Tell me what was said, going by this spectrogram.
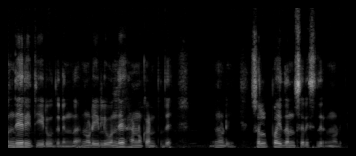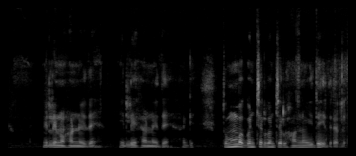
ಒಂದೇ ರೀತಿ ಇರುವುದರಿಂದ ನೋಡಿ, ಇಲ್ಲಿ ಒಂದೇ ಹಣ್ಣು ಕಾಣ್ತದೆ. ನೋಡಿ, ಸ್ವಲ್ಪ ಇದನ್ನು ಸರಿಸಿದರೆ ನೋಡಿ, ಇಲ್ಲಿನೂ ಹಣ್ಣು ಇದೆ, ಇಲ್ಲಿ ಹಣ್ಣು ಇದೆ. ಹಾಗೆ ತುಂಬ ಗೊಂಚಲು ಗೊಂಚಲು ಹಣ್ಣು ಇದೆ ಇದರಲ್ಲಿ.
